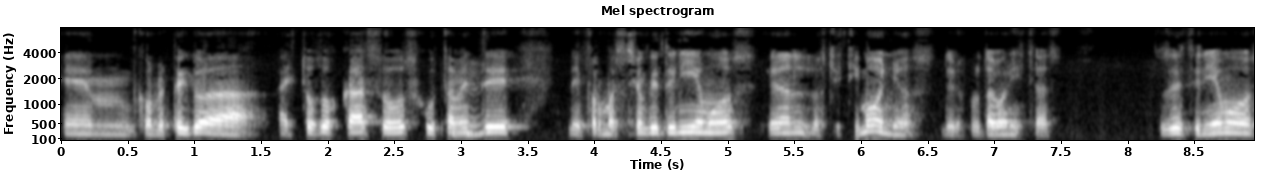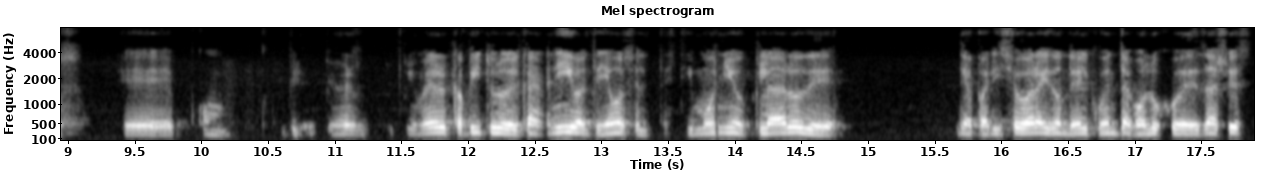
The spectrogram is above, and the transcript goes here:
Eh, con respecto a, a, estos dos casos, justamente uh -huh. la información que teníamos eran los testimonios de los protagonistas. Entonces teníamos eh, con primer, primer capítulo del caníbal teníamos el testimonio claro de, de Aparicio Garay donde él cuenta con lujo de detalles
